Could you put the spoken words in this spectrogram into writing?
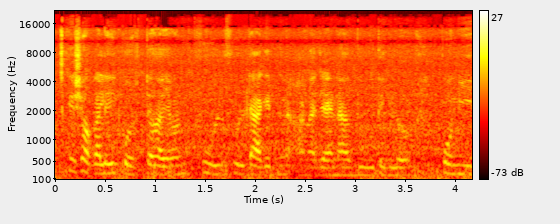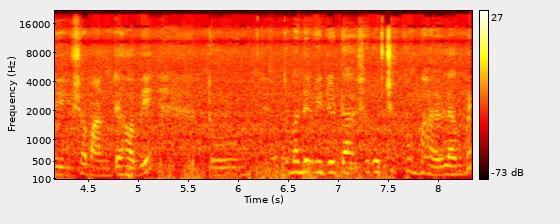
আজকে সকালেই করতে হয়, যেমন ফুল, ফুলটা আগের দিন আনা যায় না, দুধ এগুলো, পনির এইসব আনতে হবে। তো তোমাদের ভিডিওটা আশা করছি খুব ভালো লাগবে।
